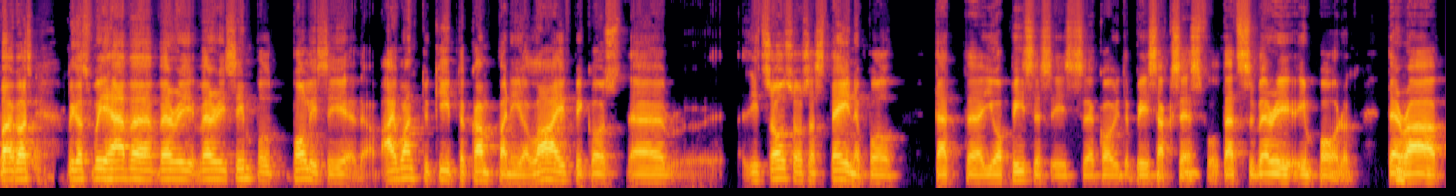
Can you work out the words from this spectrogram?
Because because we have a very very simple policy. I want to keep the company alive because uh, it's also sustainable that uh, your business is uh, going to be successful. That's very important. There mm. are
